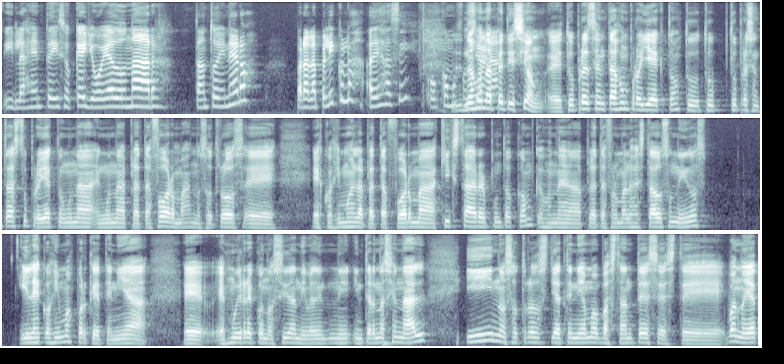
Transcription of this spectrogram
y la gente dice, ok, yo voy a donar tanto dinero para la película? ¿Es así? ¿O cómo no es una petición. Eh, tú presentas un proyecto, tú, tú, tú, presentas tu proyecto en una, en una plataforma. Nosotros escogimos la plataforma Kickstarter.com, que es una plataforma de los Estados Unidos y la escogimos porque tenía, eh, es muy reconocida a nivel internacional y nosotros ya teníamos bastantes, este, bueno, ya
